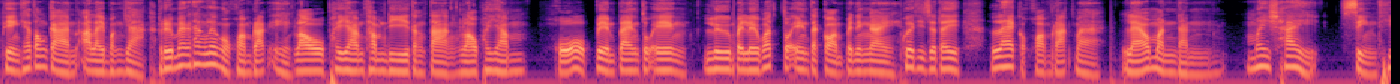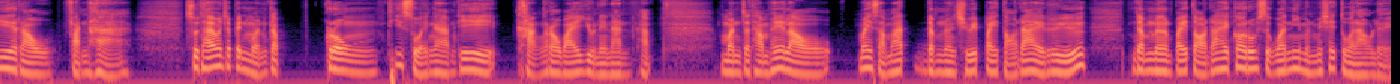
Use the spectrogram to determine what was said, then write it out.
เพียงแค่ต้องการอะไรบางอย่าง หรือแม้กระทั่งเรื่องของความรักเอง เราพยายามทำดีต่างๆ เราพยายามโหเปลี่ยนแปลงตัวเอง ลืมไปเลยว่าตัวเองแต่ก่อนเป็นยังไง เพื่อที่จะได้แลกกับความรักมา แล้วมันดันไม่ใช่สิ่งที่เราฝันหา สุดท้ายมันจะเป็นเหมือนกับกรงที่สวยงามที่ขังเราไว้อยู่ในนั้นครับ มันจะทำให้เรา ไม่สามารถดำเนินชีวิตไปต่อได้ หรือดำเนินไปต่อได้ก็รู้สึกว่านี่มันไม่ใช่ตัวเราเลย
